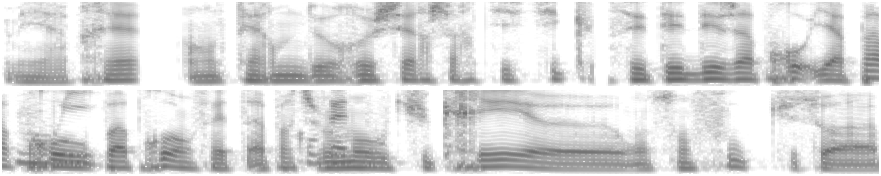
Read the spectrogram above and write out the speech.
Mais après, en termes de recherche artistique, c'était déjà pro. Il n'y a pas pro ou pas pro en fait. À partir du moment où tu crées, euh, on s'en fout que tu sois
